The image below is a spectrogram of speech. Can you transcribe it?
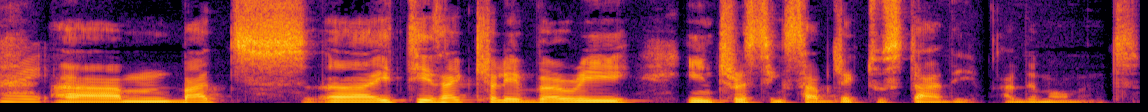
Right. Um, but uh, it is actually a very interesting subject to study at the moment.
